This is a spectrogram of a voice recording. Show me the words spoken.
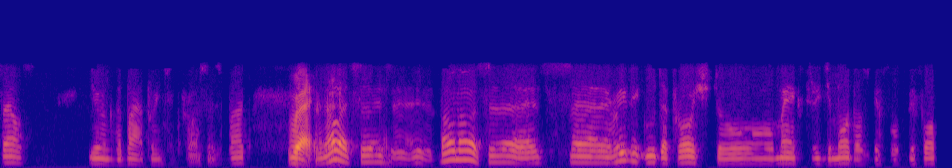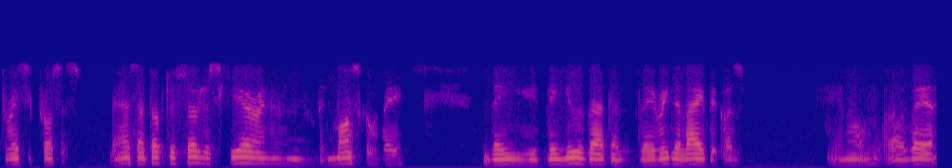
cells during the bioprinting process. But right. no, it's, it's uh, no, no, it's uh, it's a really good approach to make 3D models before before operating process. As I talked to surgeons here in, in Moscow, they they they use that and they really like because you know uh, the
